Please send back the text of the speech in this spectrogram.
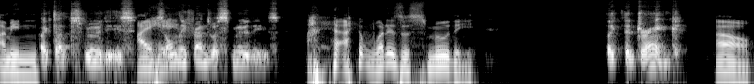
I mean, like up smoothies. I He's hate- only friends with smoothies, what is a smoothie? like the drink. Oh,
